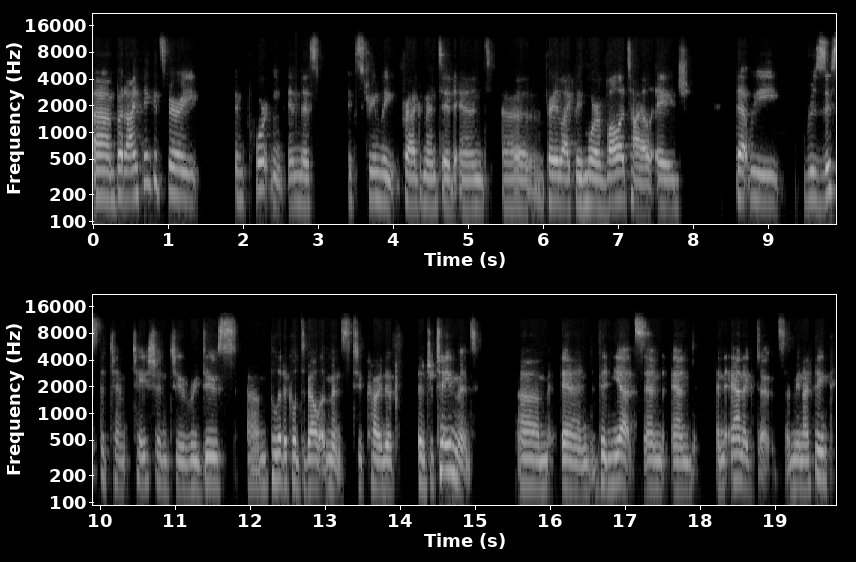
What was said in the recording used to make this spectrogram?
Um, but I think it's very important in this extremely fragmented and uh, very likely more volatile age that we resist the temptation to reduce um, political developments to kind of entertainment um, and vignettes and and and anecdotes. I mean, I think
